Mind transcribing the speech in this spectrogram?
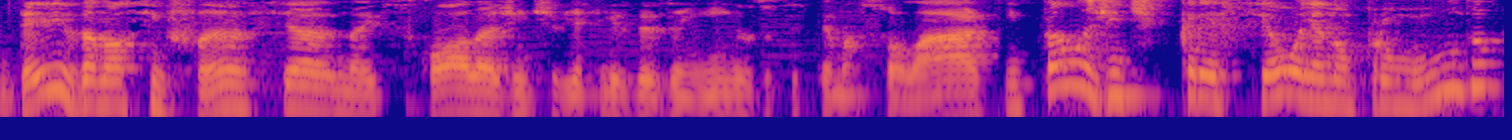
Desde a nossa infância, na escola, a gente via aqueles desenhinhos do sistema solar. Então, a gente cresceu olhando para o mundo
